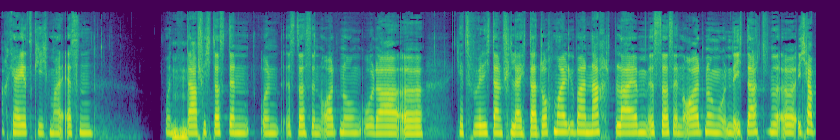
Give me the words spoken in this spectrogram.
ach ja, jetzt gehe ich mal essen und mhm. darf ich das denn und ist das in Ordnung oder äh, jetzt würde ich dann vielleicht da doch mal über Nacht bleiben, ist das in Ordnung? Und ich dachte, äh, ich habe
